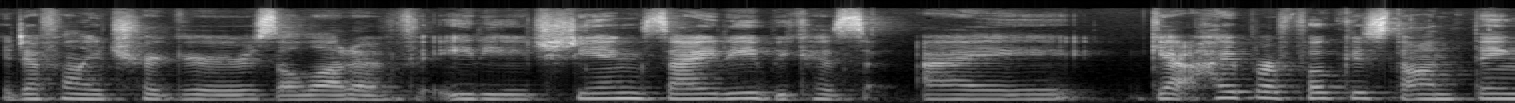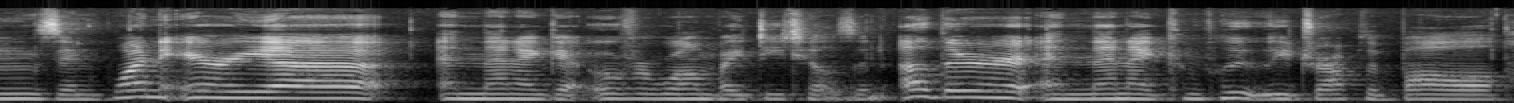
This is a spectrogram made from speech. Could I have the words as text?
It definitely triggers a lot of ADHD anxiety because I get hyper focused on things in one area and then I get overwhelmed by details in other and then I completely drop the ball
